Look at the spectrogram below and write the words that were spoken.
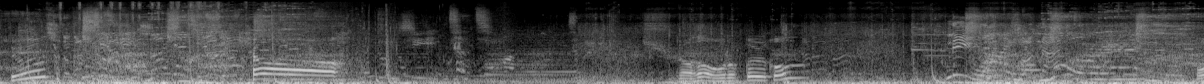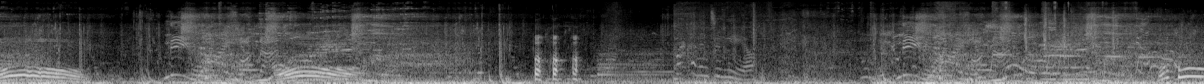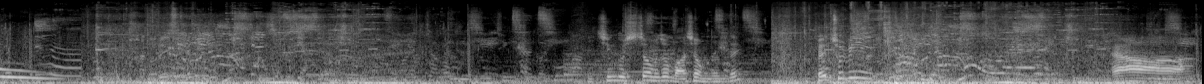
굿 켜. 들어서 오로 끌고. 오 오. 오호. 이 친구 시점은 좀 맛이 없는데? 배추비! 야.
